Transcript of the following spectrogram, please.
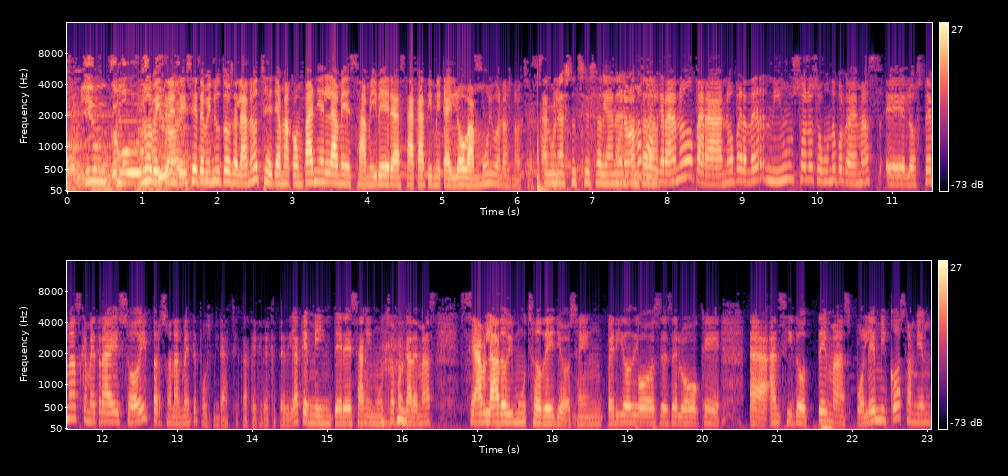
9 y delight- 37 minutos de la noche, ya me acompaña en la mesa mi vera, está Katy Mikailova. Muy buenas noches, Katy. Muy buenas noches, Adriana. Bueno, vamos al grano para no perder ni un solo segundo, porque además eh, los temas que me traes hoy, personalmente, pues mira, chica, ¿qué crees que te diga? Que me interesan y mucho, porque además se ha hablado y mucho de ellos en periódicos, desde luego que eh, han sido temas polémicos, también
